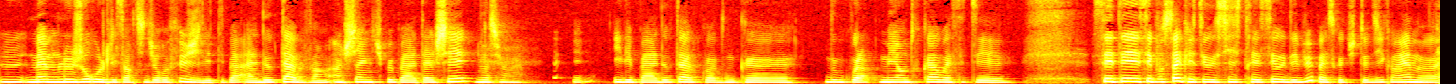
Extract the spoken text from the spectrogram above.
même le jour où je l'ai sorti du refuge, il n'était pas adoptable. Enfin, un chien que tu peux pas attacher. Bien sûr. Il n'est pas adoptable, quoi. Donc, euh, donc voilà. Mais en tout cas, ouais, c'était c'était, c'est pour ça que j'étais aussi stressée au début parce que tu te dis quand même, euh,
